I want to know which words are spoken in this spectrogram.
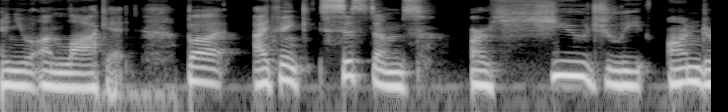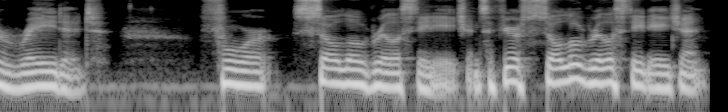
and you unlock it. But I think systems are hugely underrated for solo real estate agents. If you're a solo real estate agent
